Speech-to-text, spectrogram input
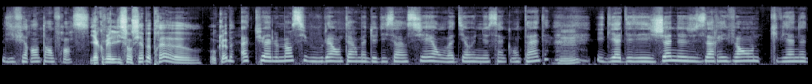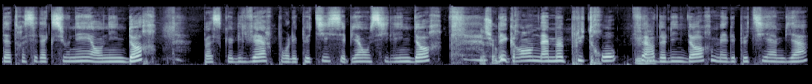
différentes en France. Il y a combien de licenciés à peu près euh, au club? Actuellement, si vous voulez, en termes de licenciés, on va dire une cinquantaine. Mhm. Il y a des jeunes arrivants qui viennent d'être sélectionnés en indoor parce que l'hiver pour les petits c'est bien aussi l'indoor. Les grands n'aiment plus trop faire mhm. de l'indoor, mais les petits aiment bien.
